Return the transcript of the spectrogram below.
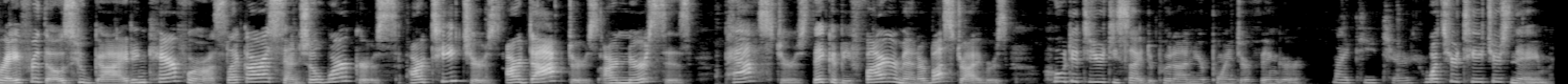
Pray for those who guide and care for us, like our essential workers, our teachers, our doctors, our nurses, pastors. They could be firemen or bus drivers. Who did you decide to put on your pointer finger? My teacher. What's your teacher's name?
